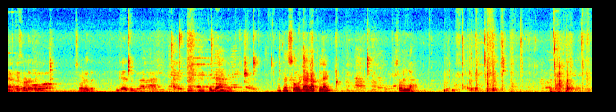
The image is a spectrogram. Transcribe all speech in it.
नक्की सोडत आहे सोडत आहे. घे तू. नको जाम होईल आता सोडा टाकलाय. सोडला ते नाही स्टॉप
